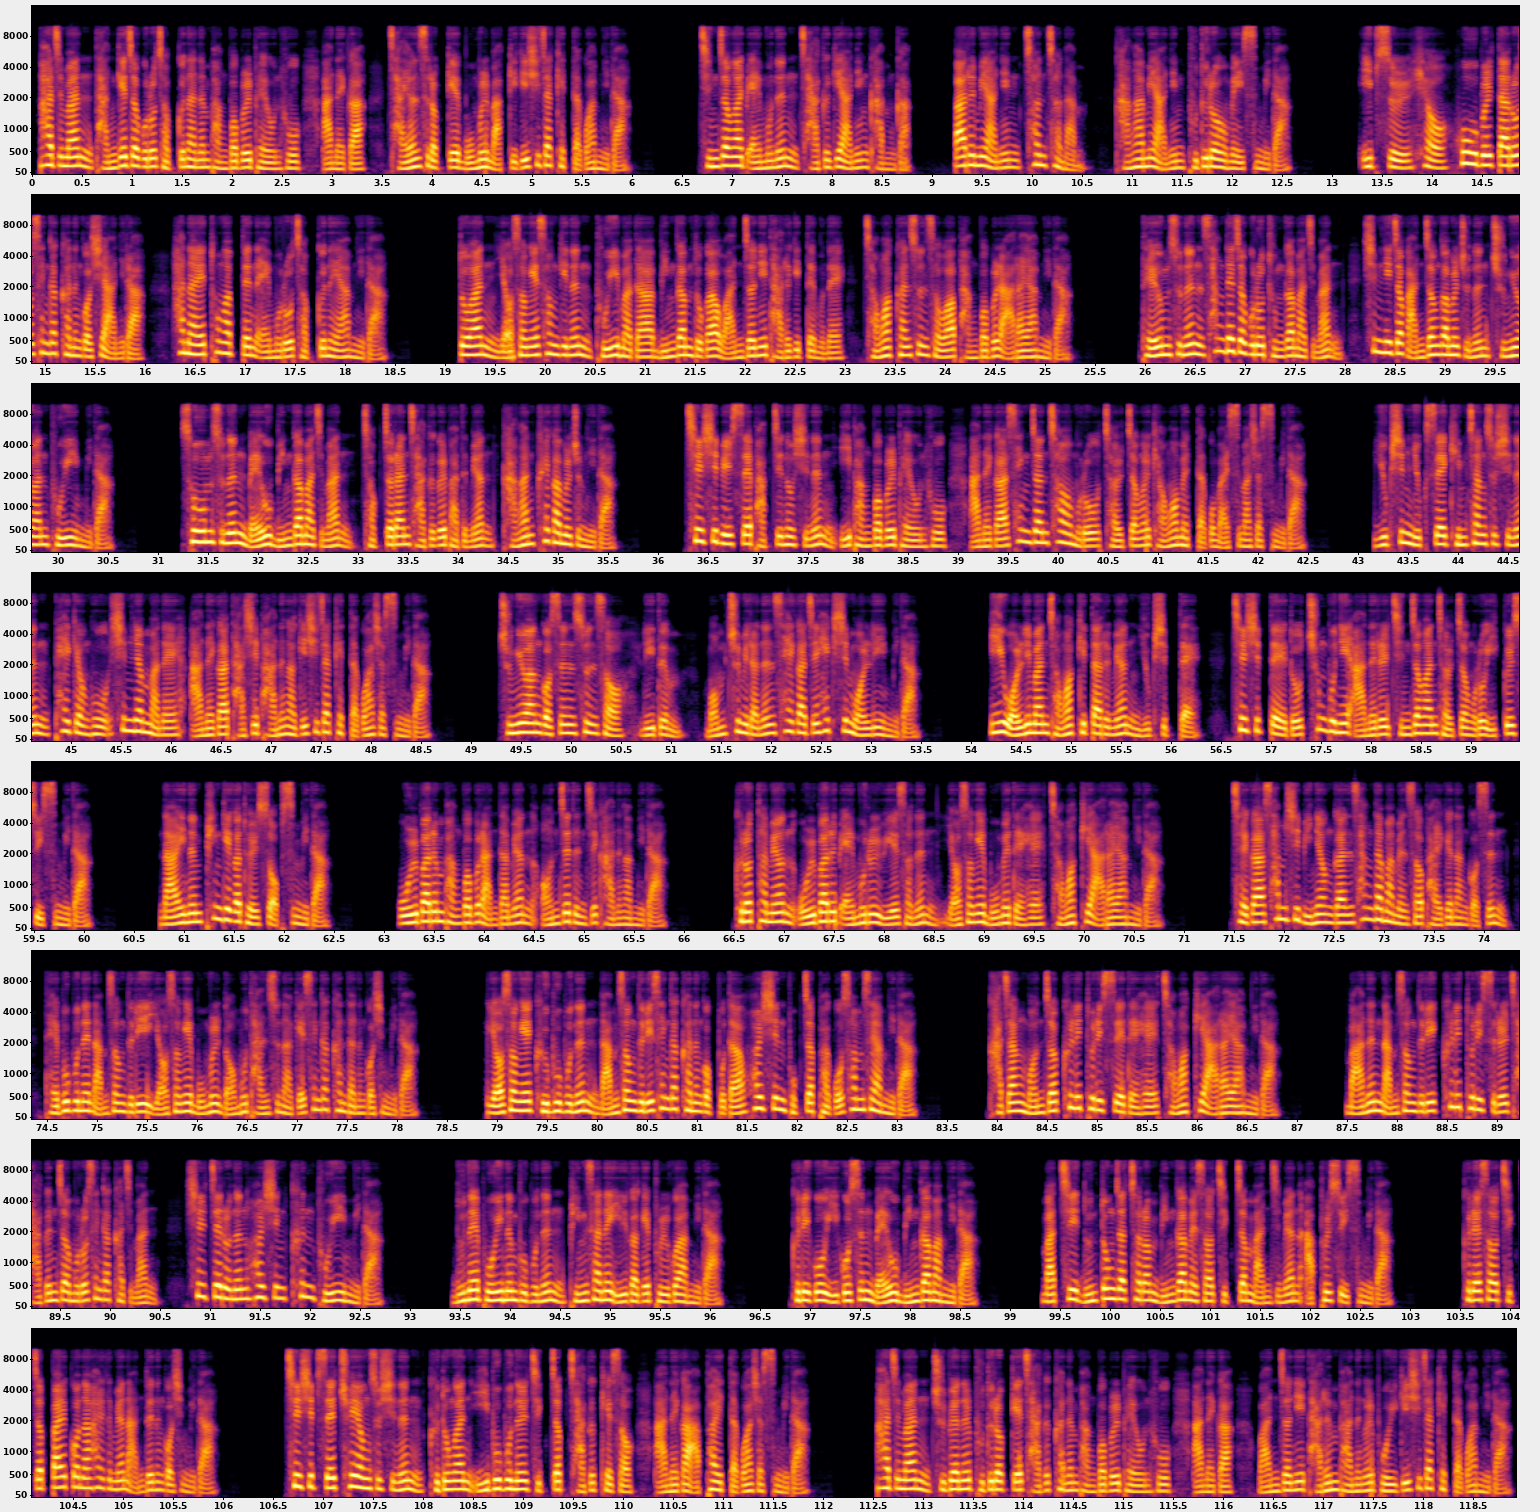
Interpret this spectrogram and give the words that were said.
하지만 단계적으로 접근하는 방법을 배운 후 아내가 자연스럽게 몸을 맡기기 시작했다고 합니다. 진정한 애무는 자극이 아닌 감각, 빠름이 아닌 천천함, 강함이 아닌 부드러움에 있습니다. 입술, 혀, 호흡을 따로 생각하는 것이 아니라 하나의 통합된 애무로 접근해야 합니다. 또한 여성의 성기는 부위마다 민감도가 완전히 다르기 때문에 정확한 순서와 방법을 알아야 합니다. 대음수는 상대적으로 둔감하지만 심리적 안정감을 주는 중요한 부위입니다. 소음수는 매우 민감하지만 적절한 자극을 받으면 강한 쾌감을 줍니다. 71세 박진호 씨는 이 방법을 배운 후 아내가 생전 처음으로 절정을 경험했다고 말씀하셨습니다. 66세 김창수 씨는 폐경 후 10년 만에 아내가 다시 반응하기 시작했다고 하셨습니다. 중요한 것은 순서, 리듬, 멈춤이라는 세 가지 핵심 원리입니다. 이 원리만 정확히 따르면 60대, 70대에도 충분히 아내를 진정한 절정으로 이끌 수 있습니다. 나이는 핑계가 될 수 없습니다. 올바른 방법을 안다면 언제든지 가능합니다. 그렇다면 올바른 애무를 위해서는 여성의 몸에 대해 정확히 알아야 합니다. 제가 32년간 상담하면서 발견한 것은 대부분의 남성들이 여성의 몸을 너무 단순하게 생각한다는 것입니다. 여성의 그 부분은 남성들이 생각하는 것보다 훨씬 복잡하고 섬세합니다. 가장 먼저 클리토리스에 대해 정확히 알아야 합니다. 많은 남성들이 클리토리스를 작은 점으로 생각하지만 실제로는 훨씬 큰 부위입니다. 눈에 보이는 부분은 빙산의 일각에 불과합니다. 그리고 이곳은 매우 민감합니다. 마치 눈동자처럼 민감해서 직접 만지면 아플 수 있습니다. 그래서 직접 빨거나 핥으면 안 되는 것입니다. 70세 최영수 씨는 그동안 이 부분을 직접 자극해서 아내가 아파했다고 하셨습니다. 하지만 주변을 부드럽게 자극하는 방법을 배운 후 아내가 완전히 다른 반응을 보이기 시작했다고 합니다.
